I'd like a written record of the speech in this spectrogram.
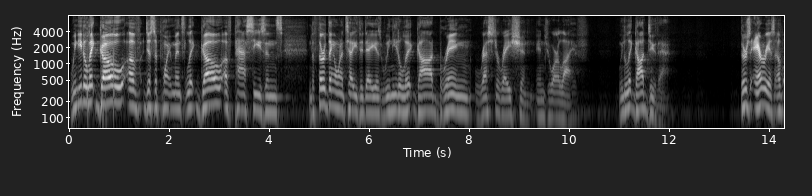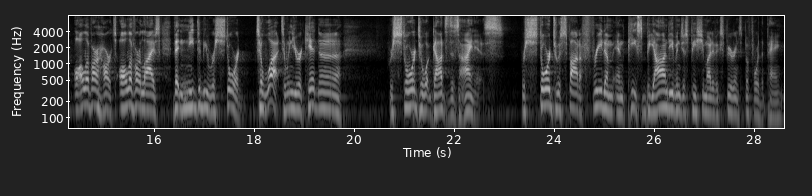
we need to let go of disappointments, let go of past seasons. And the third thing I want to tell you today is we need to let God bring restoration into our life. We need to let God do that. There's areas of all of our hearts, all of our lives that need to be restored. To what? To when you were a kid? No, no, no restored to what God's design is, restored to a spot of freedom and peace beyond even just peace you might have experienced before the pain.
